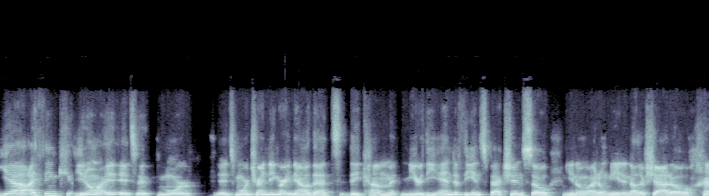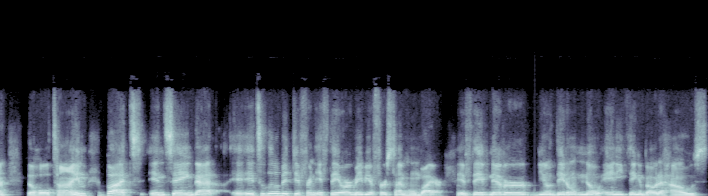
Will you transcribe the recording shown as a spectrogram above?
Yeah, I think, you know, it's a more it's more trending right now that they come near the end of the inspection. So, you know, I don't need another shadow the whole time. But in saying that, it's a little bit different if they are maybe a first time home buyer. If they've never, you know, they don't know anything about a house,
